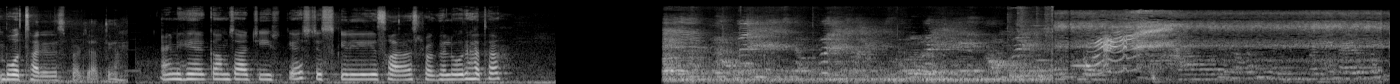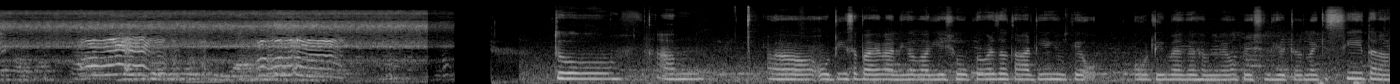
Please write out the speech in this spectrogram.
बहुत सारे रिस्क पड़ जाते हैं। And here comes our chief guest जिसके लिए ये सारा स्ट्रगल हो रहा था। अब ओ टी से बाहर आने के बाद ये शो कवर्स उतार दिए क्योंकि ओ टी में अगर हमने ऑपरेशन थिएटर में किसी तरह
